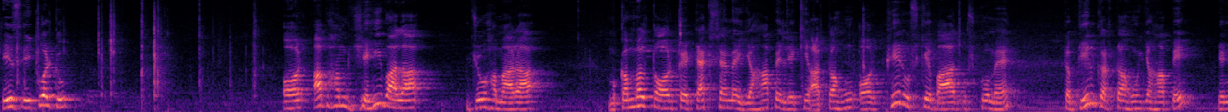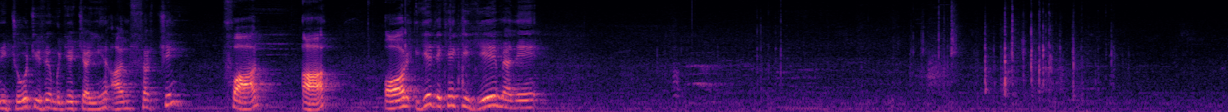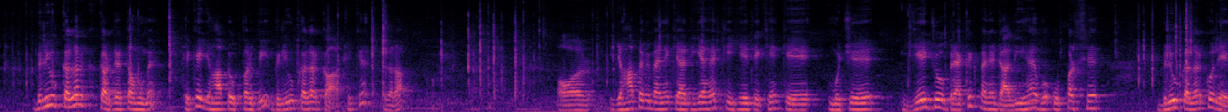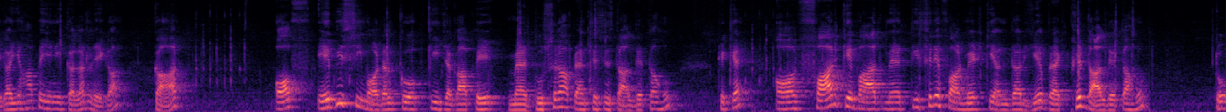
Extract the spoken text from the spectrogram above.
is equal to और अब हम यही वाला जो हमारा मुकम्मल तौर पे टैक्स है, मैं यहाँ पे लेके आता हूँ और फिर उसके बाद उसको मैं तब्दील करता हूँ यहाँ पे। यानी जो चीज़ें मुझे चाहिए I am searching for a और ये देखें कि ये मैंने ब्लू कलर कर देता हूँ मैं। ठीक है, यहाँ पे ऊपर भी ब्लू कलर का, ठीक है, ज़रा। और यहाँ पे भी मैंने क्या दिया है कि ये देखें कि मुझे ये जो ब्रैकेट मैंने डाली है, वो ऊपर से ब्लू कलर को लेगा, यहाँ पे यानी कलर लेगा, car. Of A B C model को की जगह पे मैं दूसरा अप्रेंथिस डाल देता हूँ, ठीक है। और फार के बाद मैं तीसरे फॉर्मेट के अंदर ये ब्रैक फिर डाल देता हूँ। तो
